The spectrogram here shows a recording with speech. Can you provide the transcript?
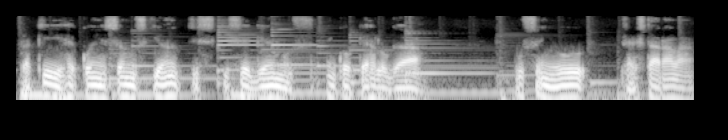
para que reconheçamos que antes que cheguemos em qualquer lugar, o Senhor já estará lá.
